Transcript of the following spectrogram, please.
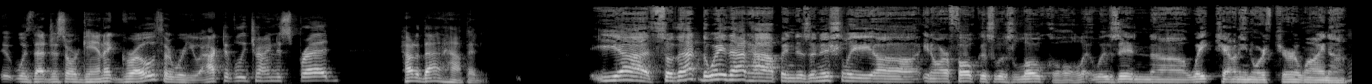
Was that just organic growth, or were you actively trying to spread? How did that happen? Yeah, so that the way that happened is initially, uh, you know, our focus was local. It was in uh, Wake County, North Carolina. Mm-hmm.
